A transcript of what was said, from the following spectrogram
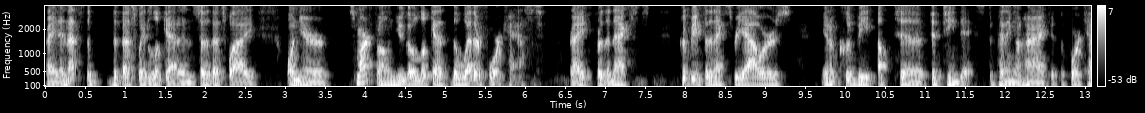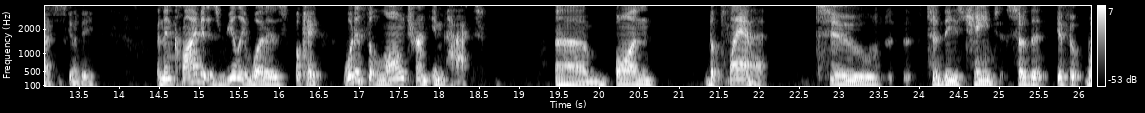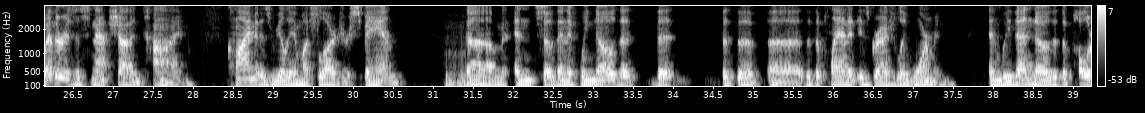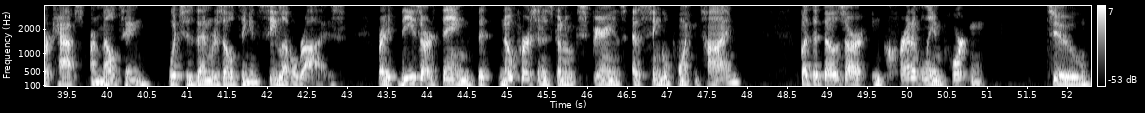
Right? And that's the the best way to look at it. And so that's why on your smartphone you go look at the weather forecast, right? For the next could be for the next 3 hours, you know, could be up to 15 days depending on how accurate the forecast is going to be. And then climate is really what is okay. What is the long term impact um, on the planet to to these changes? So that if it, weather is a snapshot in time, climate is really a much larger span. Mhm. Um, and so then, if we know that that that the uh, that the planet is gradually warming, and we then know that the polar caps are melting, which is then resulting in sea level rise, right? These are things that no person is going to experience at a single point in time, but that those are incredibly important to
